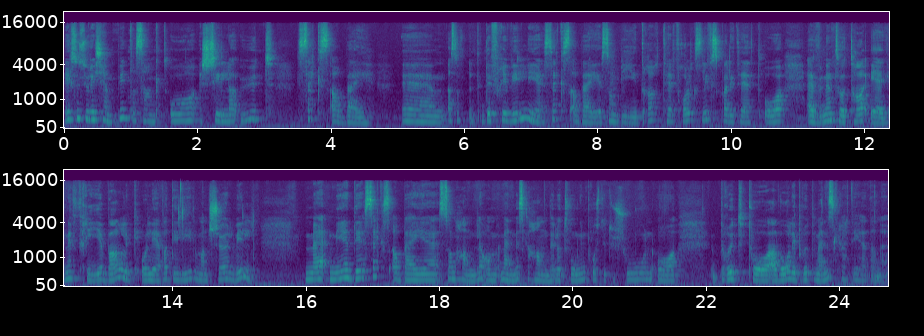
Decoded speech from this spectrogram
Jeg syns jo det er kjempeinteressant å skille ut sexarbeid eh, altså det frivillige sexarbeidet som bidrar til folks livskvalitet og evnen til å ta egne frie valg og leve det livet man sjøl vil med, med, det sexarbeidet som handler om menneskehandel og tvungen prostitusjon og brudd på, alvorlig brudd på menneskerettighetene,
